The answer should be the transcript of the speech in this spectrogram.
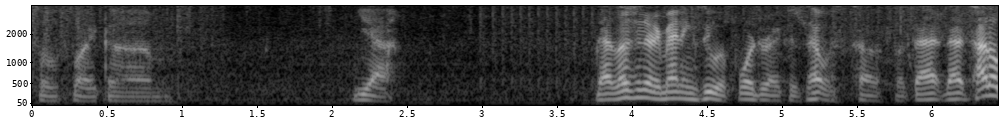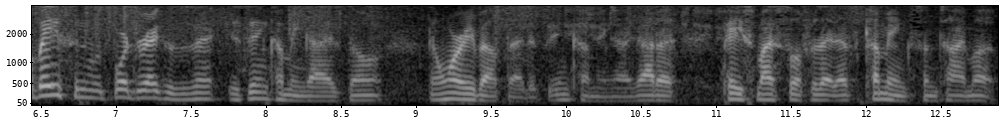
so it's like, um, yeah. That Legendary Manning Zoo with four directors, that was tough. But that, that Tidal Basin with four directors is, is incoming, guys. Don't don't worry about that. It's incoming. I gotta pace myself for that. That's coming sometime up,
